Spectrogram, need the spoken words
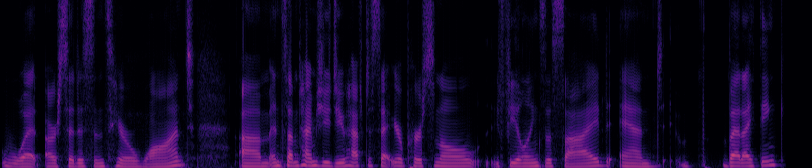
what our citizens here want. Um, and sometimes you do have to set your personal feelings aside and but I think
